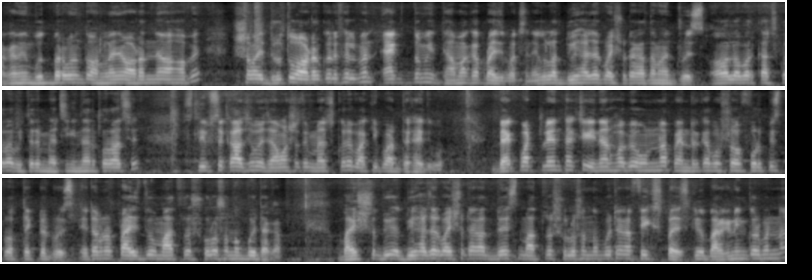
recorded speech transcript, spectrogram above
আগামী বুধবার পর্যন্ত অনলাইনে অর্ডার নেওয়া হবে। সবাই দ্রুত অর্ডার করে ফেলবেন। একদমই ধামাকা প্রাইস পাচ্ছেন। এগুলো দুই হাজার বাইশশো টাকা দামের ড্রেস অল ওভার কাজ করা, ভিতরে ম্যাচিং ইনার করা আছে। স্লিপসে কাজ হবে, জামার সাথে ম্যাচ করে বাকি পার্ট দেখাই দিব। ব্যাক পার্ট প্লেন থাকছে ইনার হবে অন্য প্যান্টের কাপড় সহ ফোর পিস প্রত্যেকটা ড্রেস এটা আমরা প্রাইস দিব মাত্র ষোলোশো নব্বই টাকা। বাইশশো দুই দুই হাজার বাইশশো টাকার ড্রেস মাত্র ষোলোশো নব্বই টাকা ফিক্সড প্রাইস কেউ বার্গেনিং করবেন না।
